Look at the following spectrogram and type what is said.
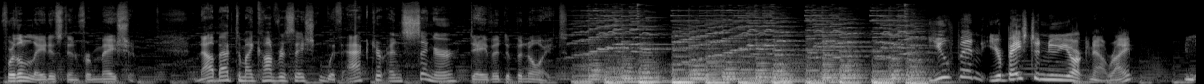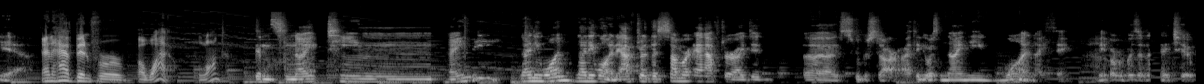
for the latest information. Now back to my conversation with actor and singer David Benoit. You've been, you're based in New York now, right? Yeah. And have been for a while, a long time. Since 1990, 91, 91. After the summer after I did uh, Superstar, I think it was 91, I think. Or was it 92?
